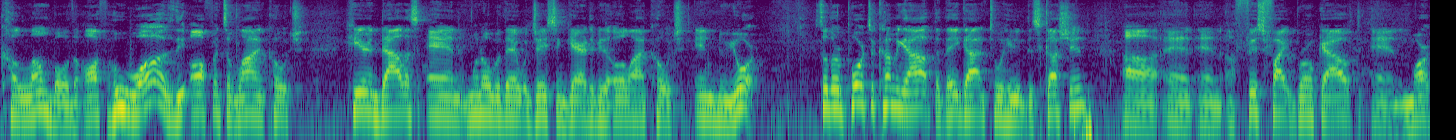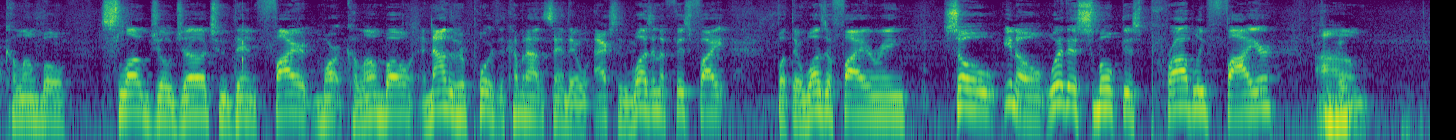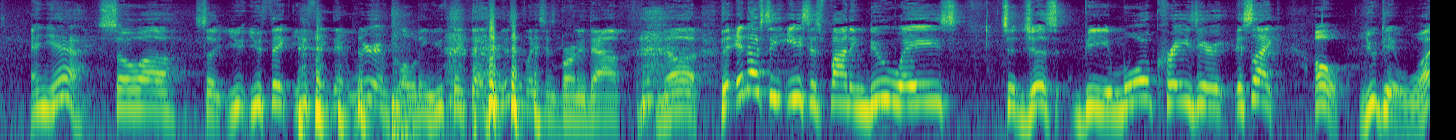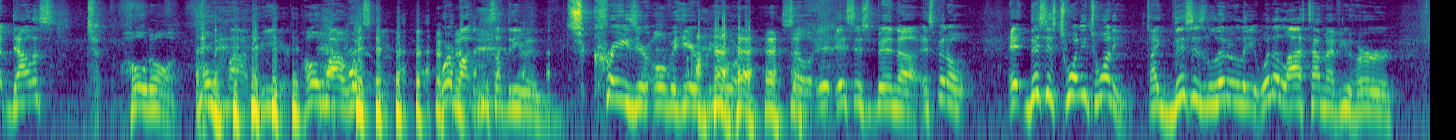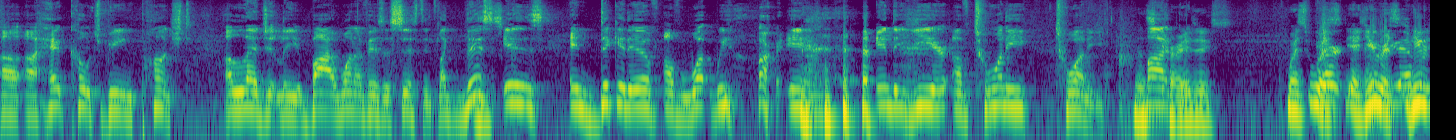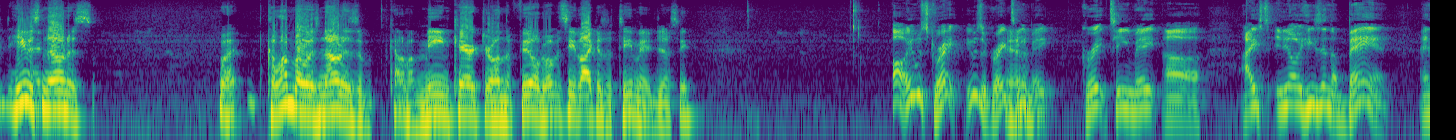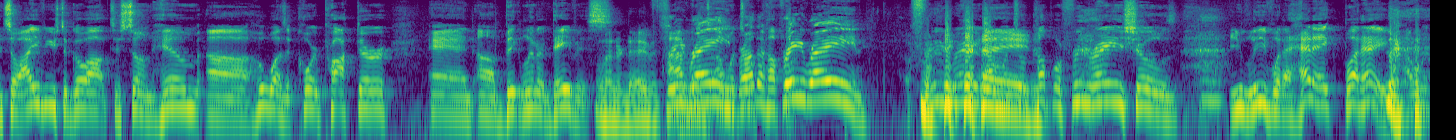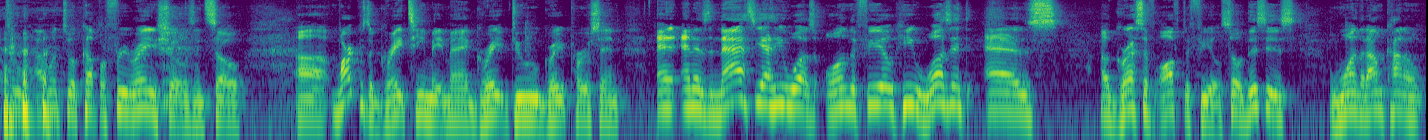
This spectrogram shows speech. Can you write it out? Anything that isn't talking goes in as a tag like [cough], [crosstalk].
Colombo, the off who was the offensive line coach here in Dallas and went over there with Jason Garrett to be the O line coach in New York. So the reports are coming out that they got into a heated discussion uh, and and a fist fight broke out and Marc Colombo slugged Joe Judge, who then fired Marc Colombo. And now there's reports that are coming out saying there actually wasn't a fist fight, but there was a firing. So you know where there's smoke, there's probably fire. Um, and yeah, so uh, so you, you think you think that we're [laughs] imploding? You think that this place is burning down? No, the NFC East is finding new ways to just be more crazier. It's like, oh, you did what, Dallas? T- Hold on, hold my beer, hold my whiskey. We're about to do something even crazier over here in New York. So it, it's just been uh, it's been a it, this is 2020. Like this is literally when the last time have you heard uh, a head coach being punched allegedly by one of his assistants? Like this is indicative of what we [laughs] are in in the year of 2020. That's My crazy. goodness. Was was Kurt, yeah, you have were you ever- he, he was known as what Colombo was known as a kind of a mean character on the field. What was he like as a teammate, Jesse? Oh, he was great. He was a great Yeah. teammate. Great teammate. Uh, I used to- you know he's in a band, and so I even used to go out to some him. Uh, who was it? Cory Procter and uh, Big Leonard Davis. Leonard Davis. Free I went reign, went brother. couple- Free reign. Free reign. I went to a couple of free reign shows. You leave with a headache, but hey, I went to I went to a couple of free reign shows, and so uh, Marc was a great teammate, man. Great dude, great person, and and as nasty as he was on the field, he wasn't as aggressive off the field. So this is one that I'm kind of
